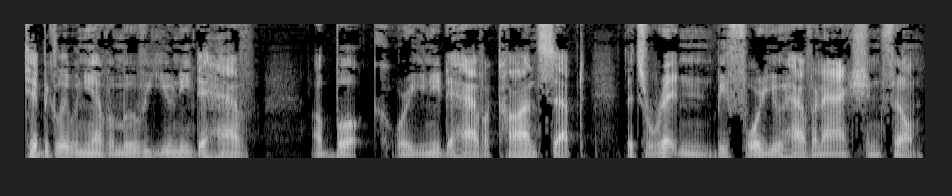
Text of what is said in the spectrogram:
typically when you have a movie, you need to have a book or you need to have a concept that's written before you have an action film.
